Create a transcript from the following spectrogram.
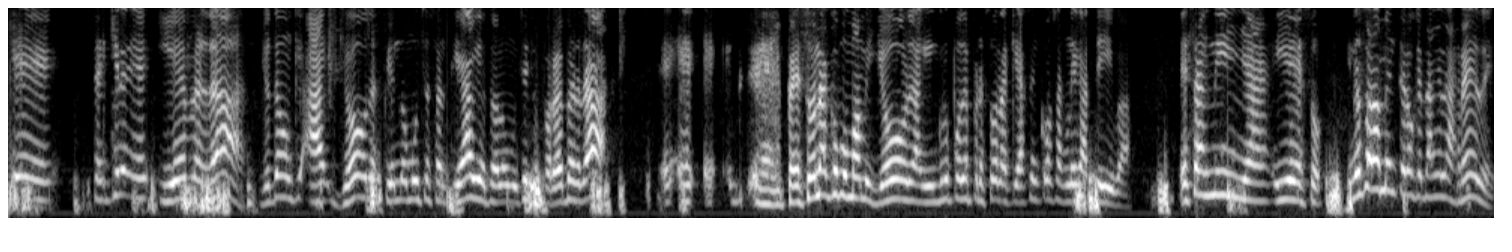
que se quiere, eh, y es verdad, yo tengo que, yo defiendo mucho a Santiago y a todos los muchachos, pero es verdad. Eh, eh, personas como Mami Jordan y un grupo de personas que hacen cosas negativas, esas niñas y eso, y no solamente los que están en las redes,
